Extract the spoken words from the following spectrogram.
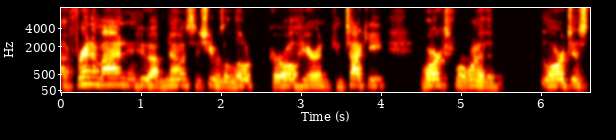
a friend of mine who I've known since she was a little girl here in Kentucky, works for one of the largest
